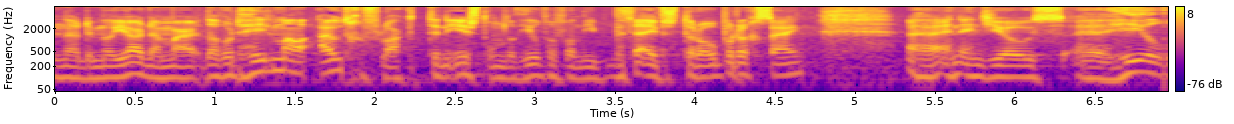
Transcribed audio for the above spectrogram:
naar de miljarden. Maar dat wordt helemaal uitgevlakt. Ten eerste omdat heel veel van die bedrijven stroperig zijn. Uh, en NGO's uh, heel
